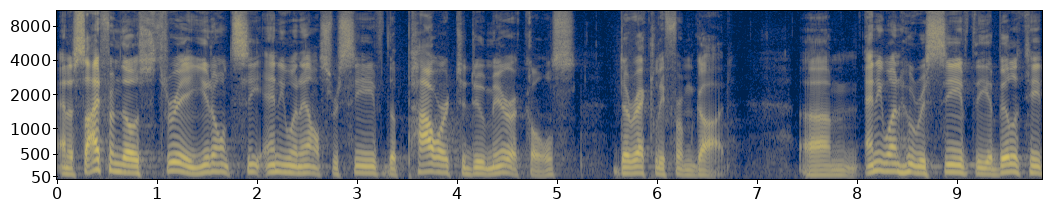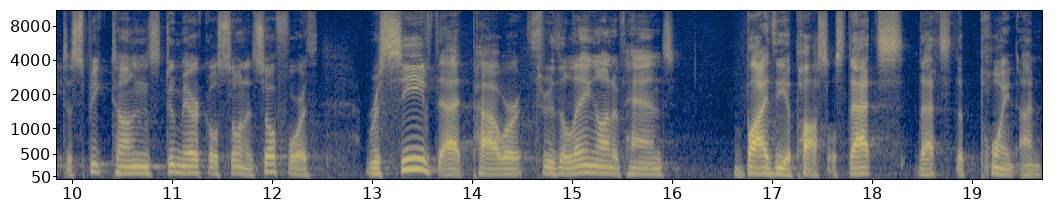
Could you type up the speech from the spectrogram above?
And aside from those three, you don't see anyone else receive the power to do miracles directly from God. Um, anyone who received the ability to speak tongues, do miracles, so on and so forth, received that power through the laying on of hands by the apostles. That's, that's the point I'm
